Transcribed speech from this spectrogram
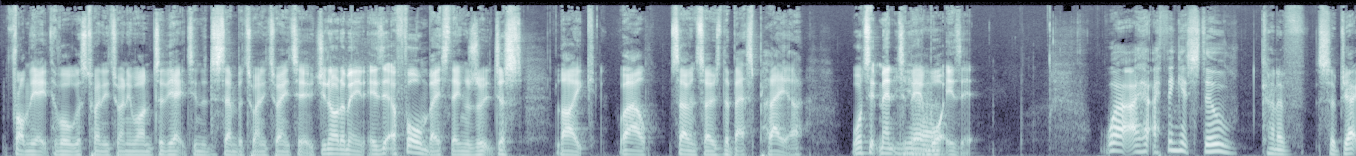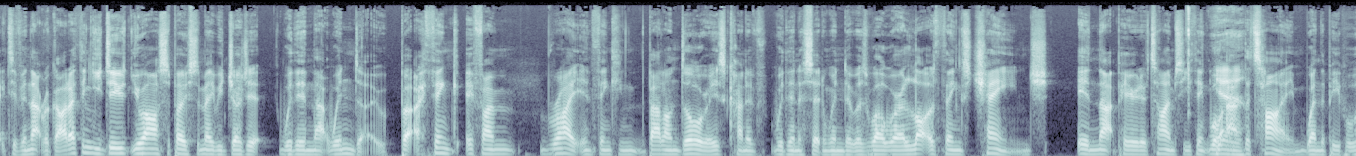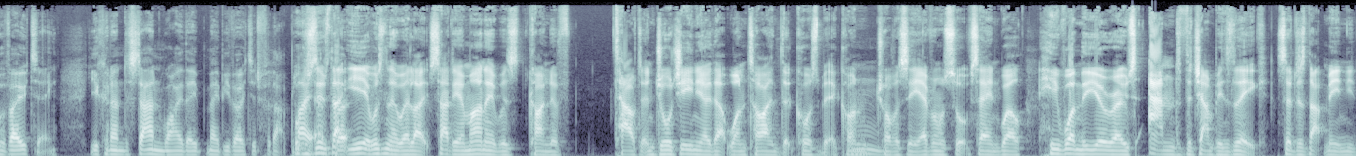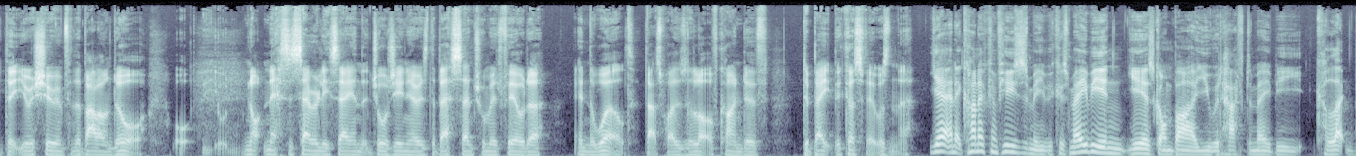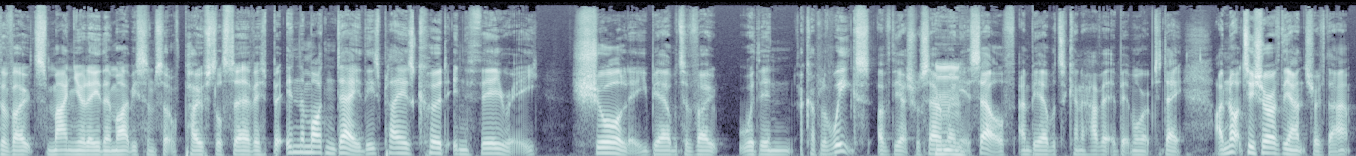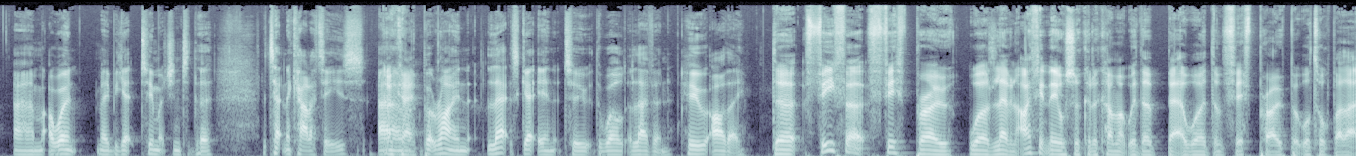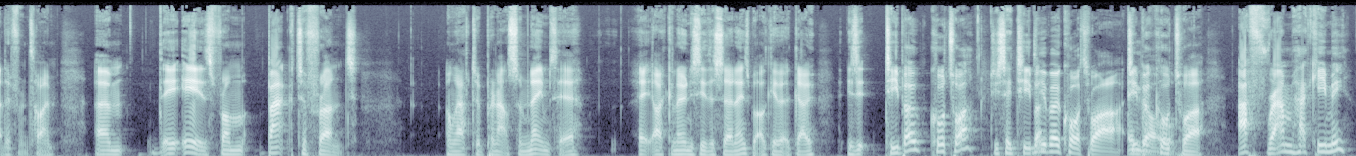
from the 8th of August 2021 to the 18th of December 2022? Do you know what I mean? Is it a form based thing, or is it just like, well, so and so is the best player? What's it meant to be, and what is it? Well, I, I think it's still kind of subjective in that regard. I think you do you are supposed to maybe judge it within that window, but I think if I'm right in thinking Ballon d'Or is kind of within a certain window as well, where a lot of things change in that period of time. So you think, well, Yeah. at the time when the people were voting, you can understand why they maybe voted for that player. Because there was that year, wasn't there, where like Sadio Mane was kind of touted, and Jorginho that one time that caused a bit of hmm. controversy. Everyone was sort of saying, well, he won the Euros and the Champions League, so does that mean that you're issuing for the Ballon d'Or, or you're not necessarily saying that Jorginho is the best central midfielder in the world? That's why there's a lot of kind of debate because of it, wasn't there? Yeah, and it kind of confuses me because maybe in years gone by you would have to maybe collect the votes manually. There might be some sort of postal service, but in the modern day, these players could, in theory, surely be able to vote within a couple of weeks of the actual ceremony Mm. itself and be able to kind of have it a bit more up to date. I'm not too sure of the answer of that. Um, I won't maybe get too much into the, the technicalities. Um, Okay. But Ryan, let's get into the World 11. Who are they? The FIFA FIFPRO World 11. I think they also could have come up with a better word than FIFPRO, but we'll talk about that at a different time. Um, it is from back to front. I'm going to have to pronounce some names here. I I can only see the surnames, but I'll give it a go. Is it Thibaut Courtois? Do you say Thibaut? Thibaut Courtois. Thibaut goal. Courtois. Afram Hakimi?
